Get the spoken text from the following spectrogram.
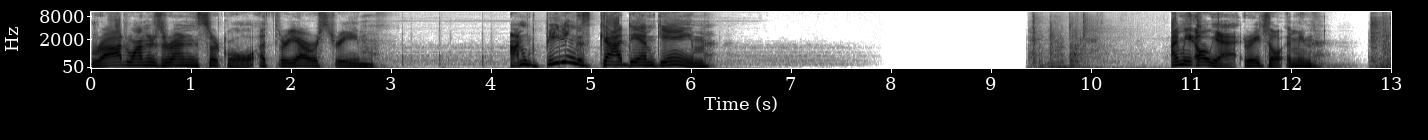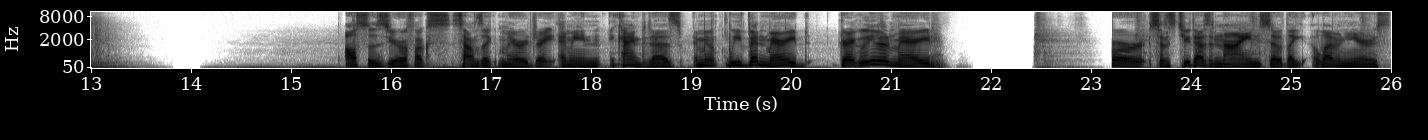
Rod wanders around in a circle, a three hour stream. I'm beating this goddamn game. I mean, oh yeah, Rachel. I mean, also zero fucks sounds like marriage, right? I mean, it kind of does. I mean, we've been married, Greg. We've been married for since 2009, so like 11 years.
